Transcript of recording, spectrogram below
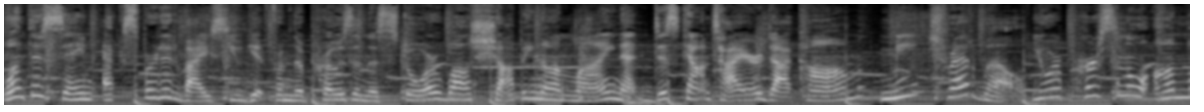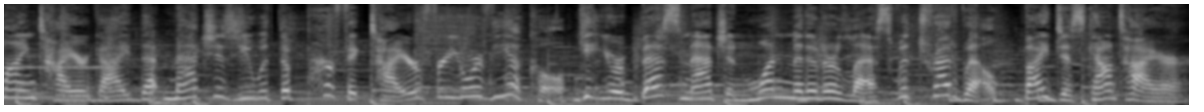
Want the same expert advice you get from the pros in the store while shopping online at discounttire.com? Meet Treadwell, your personal online tire guide that matches you with the perfect tire for your vehicle. Get your best match in one minute or less with Treadwell by Discount Tire.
